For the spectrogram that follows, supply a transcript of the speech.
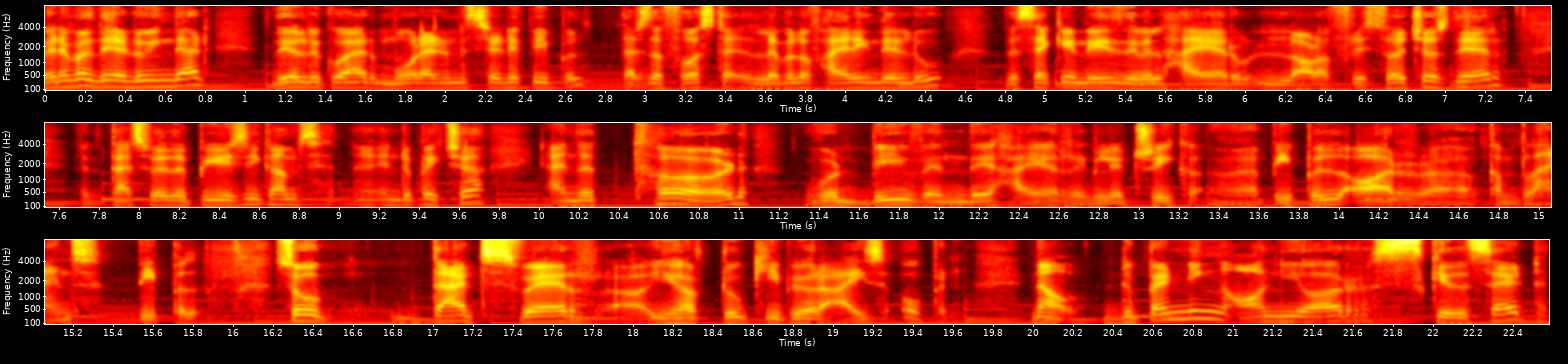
whenever they are doing that, they'll require more administrative people. That's the first level of hiring they'll do. The second is they will hire a lot of researchers there. That's where the PhD comes into picture. And the third would be when they hire regulatory uh, people or uh, compliance people. So that's where uh, you have to keep your eyes open. Now, depending on your skill set,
